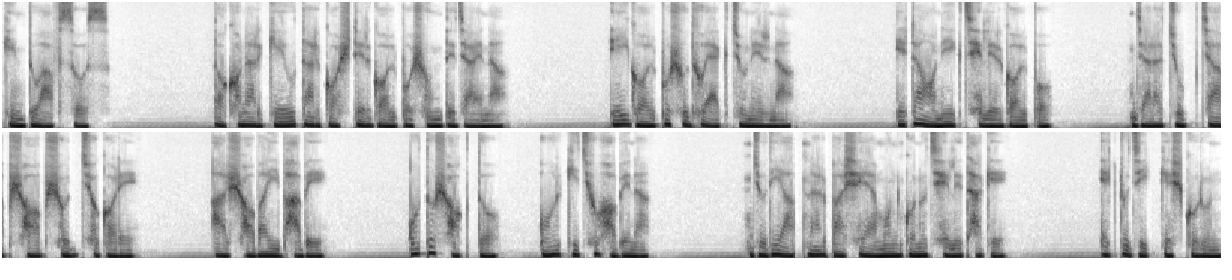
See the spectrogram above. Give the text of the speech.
কিন্তু আফসোস তখন আর কেউ তার কষ্টের গল্প শুনতে চায় না। এই গল্প শুধু একজনের না, এটা অনেক ছেলের গল্প, যারা চুপচাপ সব সহ্য করে আর সবাই ভাবে, ও তো শক্ত, ওর কিছু হবে না। যদি আপনার পাশে এমন কোনো ছেলে থাকে, একটু জিজ্ঞেস করুন,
